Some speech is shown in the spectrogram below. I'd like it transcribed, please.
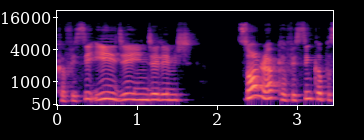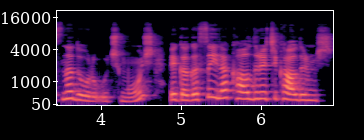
Kafesi iyice incelemiş. Sonra kafesin kapısına doğru uçmuş ve gagasıyla kaldıraçı kaldırmış.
